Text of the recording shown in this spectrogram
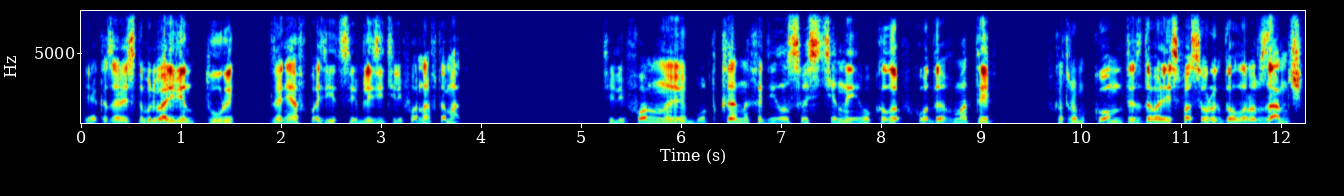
и оказались на бульваре Вентуры, заняв позиции вблизи телефона автомата. Телефонная будка находилась у стены, около входа в мотель, в котором комнаты сдавались по 40 долларов за ночь.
